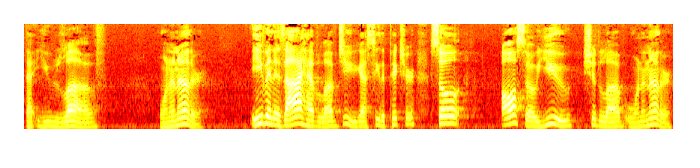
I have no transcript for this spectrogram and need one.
that you love one another. Even as I have loved you. You guys see the picture? So also you should love one another.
